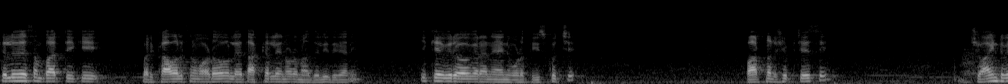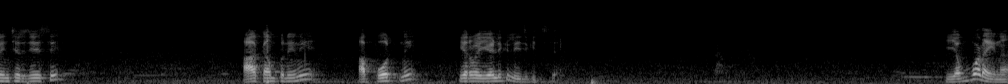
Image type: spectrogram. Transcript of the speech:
తెలుగుదేశం పార్టీకి మరి కావలసిన వాడో లేదా అక్కర్లేనివాడో నాకు తెలియదు కానీ ఈ కేవీ రావు గారు అని ఆయన కూడా తీసుకొచ్చి పార్ట్నర్షిప్ చేసి జాయింట్ వెంచర్ చేసి ఆ కంపెనీని ఆ పోర్ట్ని ఇరవై ఏళ్ళకి లీజుకి ఇచ్చారు ఎవడైనా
